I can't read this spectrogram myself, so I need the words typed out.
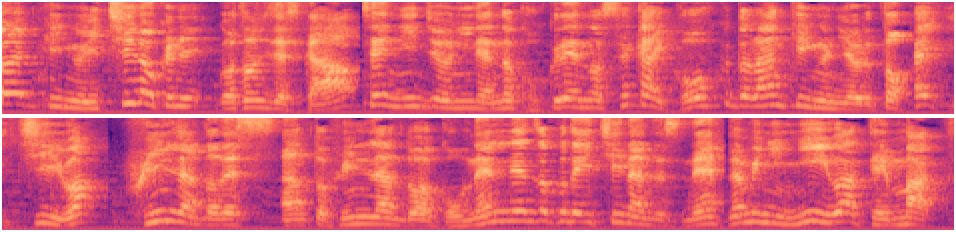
度ランキング1位の国、ご存知ですか ?2022 年の国連の世界幸福度ランキングによると、はい、1位はフィンランドです。なんとフィンランドは5年連続で1位なんですね。ちなみに2位はデンマーク、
